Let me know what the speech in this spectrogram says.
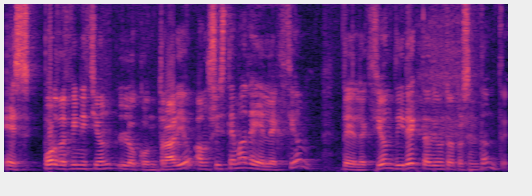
es, por definición, lo contrario a un sistema de elección, de elección directa de un representante.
